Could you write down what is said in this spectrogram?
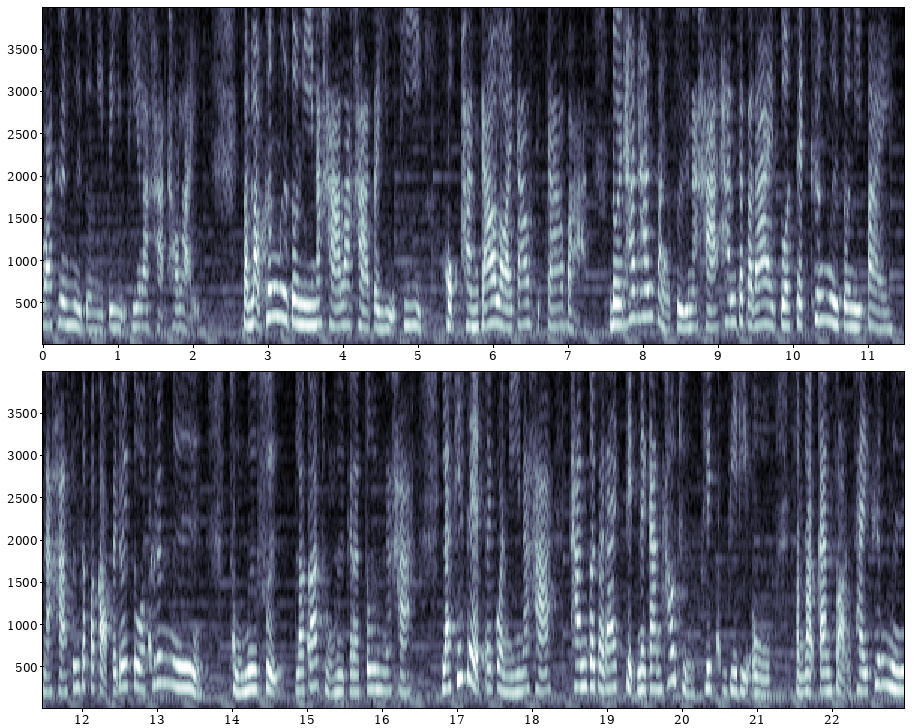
ว่าเครื่องมือตัวนี้จะอยู่ที่ราคาเท่าไหร่สำหรับเครื่องมือตัวนี้นะคะ ราคาจะอยู่ที่ 6,999 บาท โดยถ้าท่านสั่งซื้อนะคะ ท่านก็จะได้ตัวเซตเครื่องมือตัวนี้ไปนะคะ ซึ่งก็ประกอบไปด้วยตัวเครื่องมือ ถุงมือฝึก แล้วก็ถุงมือกระตุ้นนะคะ และพิเศษไปกว่านี้นะคะ ท่านก็จะได้สิทธิ์ในการเข้าถึงคลิปวิดีโอสำหรับการสอนใช้เครื่องมือ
